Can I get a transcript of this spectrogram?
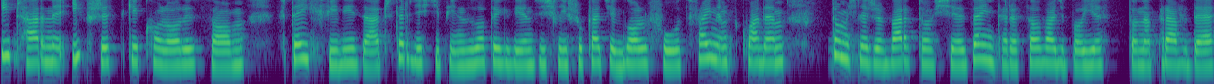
i czarny i wszystkie kolory są w tej chwili za 45 zł, więc jeśli szukacie golfu z fajnym składem, to myślę, że warto się zainteresować, bo jest to naprawdę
